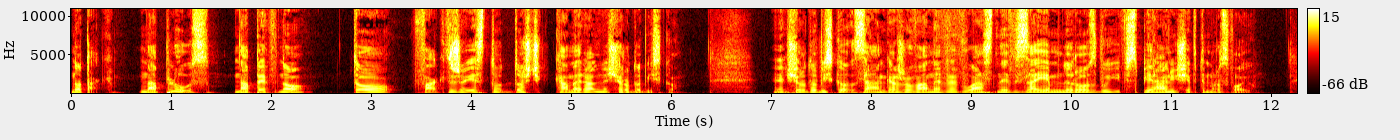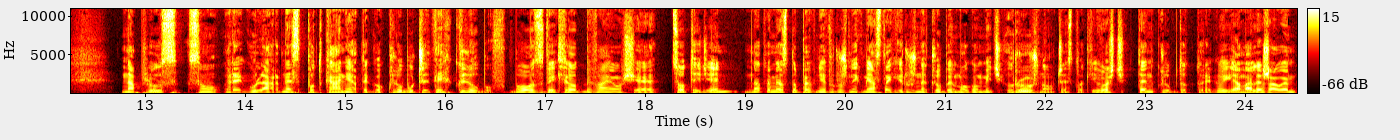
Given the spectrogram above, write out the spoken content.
No tak, na plus na pewno to fakt, że jest to dość kameralne środowisko. E, środowisko zaangażowane we własny wzajemny rozwój i wspieraniu się w tym rozwoju. Na plus są regularne spotkania tego klubu czy tych klubów, bo zwykle odbywają się co tydzień, natomiast no pewnie w różnych miastach i różne kluby mogą mieć różną częstotliwość. Ten klub, do którego ja należałem,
